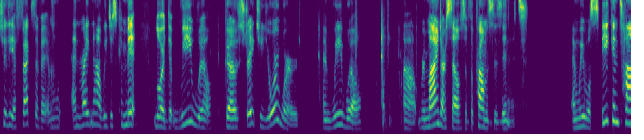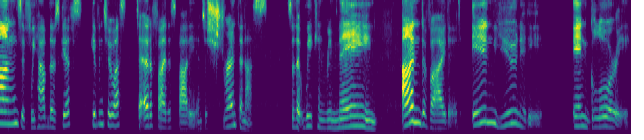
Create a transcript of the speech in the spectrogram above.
to the effects of it. And, and right now, we just commit, Lord, that we will go straight to your word and we will uh, remind ourselves of the promises in it. And we will speak in tongues if we have those gifts given to us to edify this body and to strengthen us so that we can remain undivided in unity, in glory,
